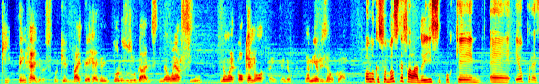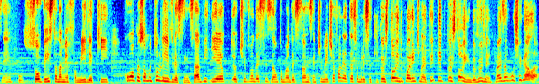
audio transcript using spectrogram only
que têm regras, porque vai ter regra em todos os lugares. Não é assim, não é qualquer nota, entendeu? Na minha visão, claro. Ô Lucas, foi bom você ter falado isso, porque é, eu, por exemplo, sou vista na minha família aqui como uma pessoa muito livre, assim, sabe? E eu, eu tive uma decisão, tomei uma decisão recentemente, já falei até sobre isso aqui, que eu estou indo para o Oriente Médio. Tem tempo que eu estou indo, viu, gente? Mas eu vou chegar lá.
